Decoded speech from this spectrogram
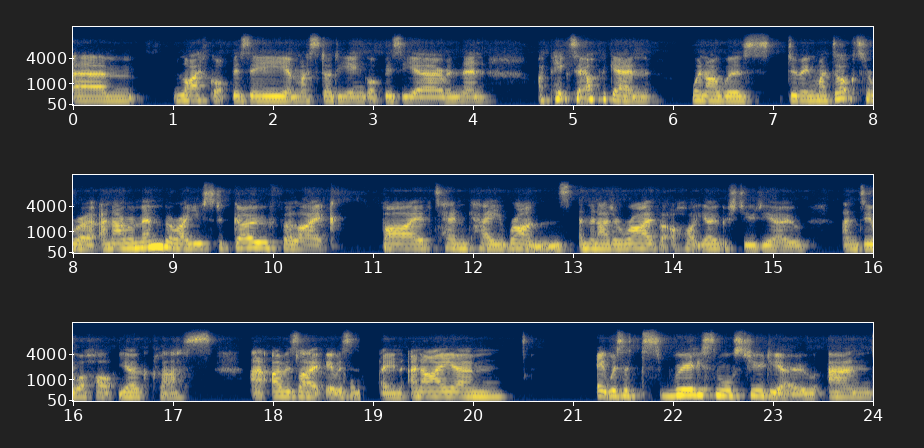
um, life got busy and my studying got busier, and then I picked it up again when I was doing my doctorate. And I remember I used to go for like five, 10K runs, and then I'd arrive at a hot yoga studio and do a hot yoga class. I was like, it was insane. And I, um, it was a really small studio, and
